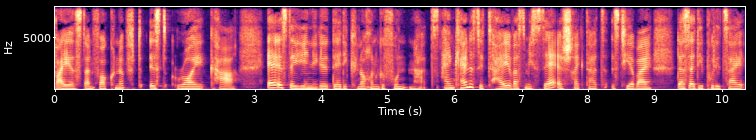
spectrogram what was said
Bias dann vorknüpft, ist Roy Carr. Er ist derjenige, der die Knochen gefunden hat. Ein kleines Detail, was mich sehr erschreckt hat, ist hierbei, dass er die Polizei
